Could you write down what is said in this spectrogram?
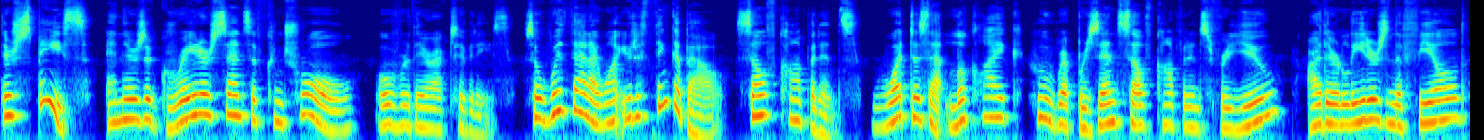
There's space and there's a greater sense of control over their activities. So, with that, I want you to think about self confidence. What does that look like? Who represents self confidence for you? Are there leaders in the field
